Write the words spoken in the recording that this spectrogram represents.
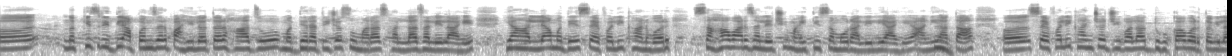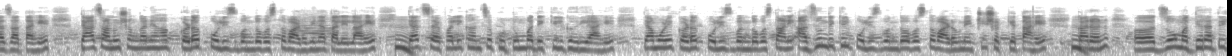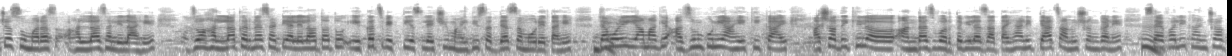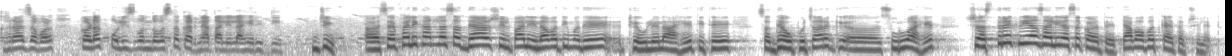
नक्कीच रिद्धी आपण जर पाहिलं तर हा जो मध्यरात्रीच्या सुमारास हल्ला झालेला आहे या हल्ल्यामध्ये सैफ अली खानवर सहा वार झाल्याची माहिती समोर आलेली आहे आणि आता सैफ अली खानच्या जीवाला धोका वर्तविला जात आहे. त्याच अनुषंगाने हा कडक पोलीस बंदोबस्त वाढविण्यात आलेला आहे. त्यात सैफ अली खानचं कुटुंब देखील घरी आहे. त्यामुळे कडक पोलीस बंदोबस्त आणि अजून देखील पोलीस बंदोबस्त वाढवण्याची शक्यता आहे. कारण जो मध्यरात्रीच्या सुमारास हल्ला झालेला आहे जो हल्ला करण्यासाठी आलेला होता तो एकच व्यक्ती असल्याची माहिती सध्या समोर येत आहे. त्यामुळे यामागे अजून कुणी आहे की काय अशा देखील अंदाज वर्तविला जात आहे आणि त्याच अनुषंगाने सैफ अली खानच्या घराजवळ कडक पोलीस बंदोबस्त करण्यात आलेला आहे रिद्धी. जी सैफ अली खानला सध्या शिल्पा लीलावतीमध्ये ठेवलेलं आहे. तिथे सध्या उपचार सुरू आहेत. शस्त्रक्रिया झाली असं कळतंय. त्याबाबत काय तपशील आहेत?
